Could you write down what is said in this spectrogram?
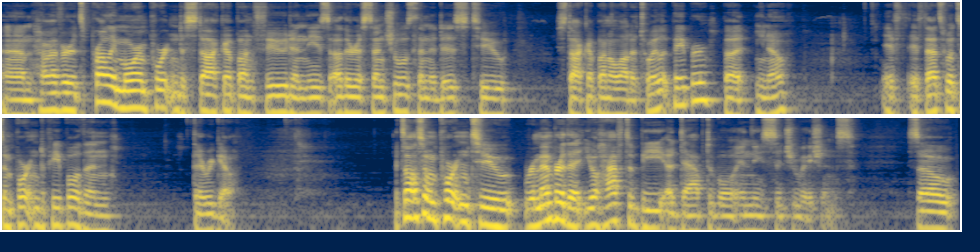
Um, however, it's probably more important to stock up on food and these other essentials than it is to stock up on a lot of toilet paper. But you know, if if that's what's important to people, then there we go. It's also important to remember that you'll have to be adaptable in these situations. So,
